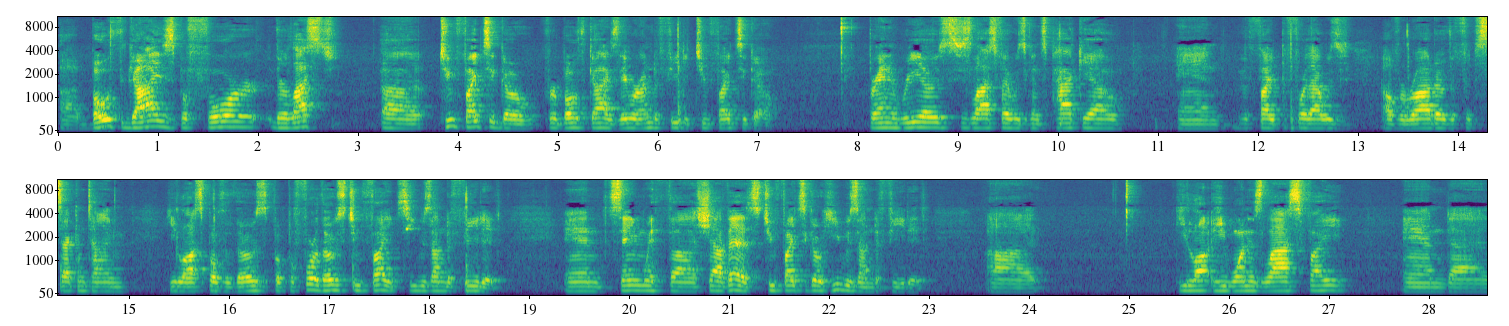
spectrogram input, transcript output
Uh, both guys before their last uh, two fights ago for both guys, they were undefeated two fights ago. Brandon Rios, his last fight was against Pacquiao, and the fight before that was Alvarado. The, the second time, he lost both of those. But before those two fights, he was undefeated. And same with uh, Chaves. Two fights ago, he was undefeated. Uh, he lo- he won his last fight, and uh,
